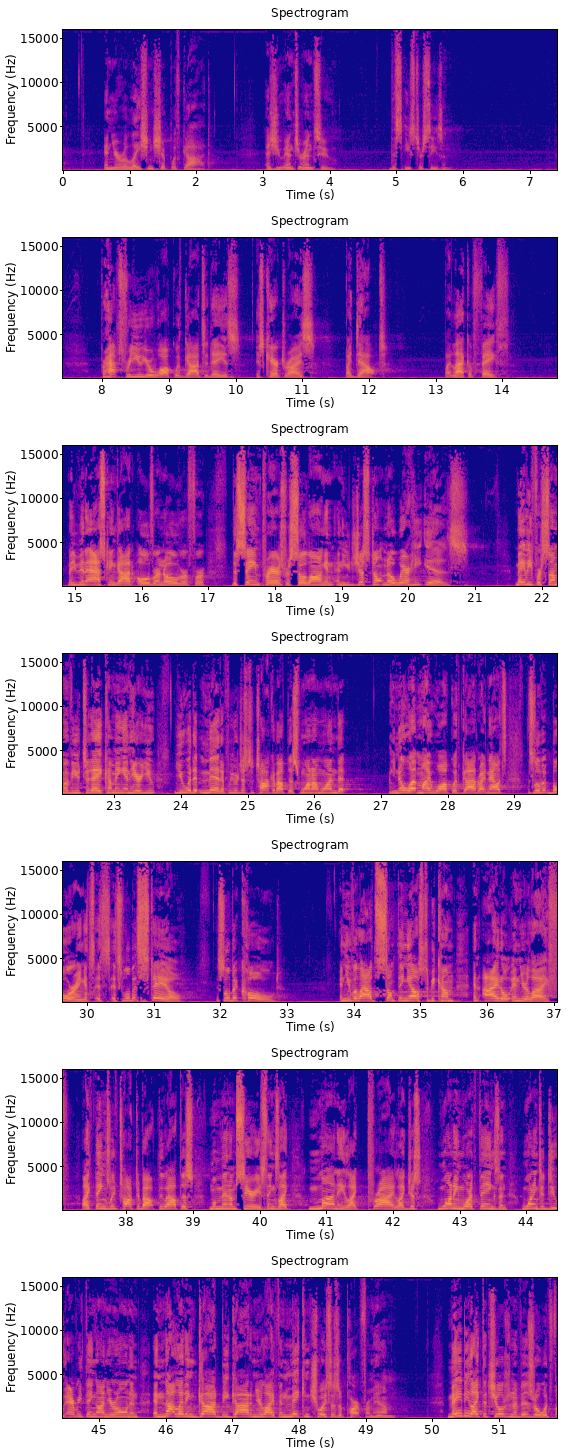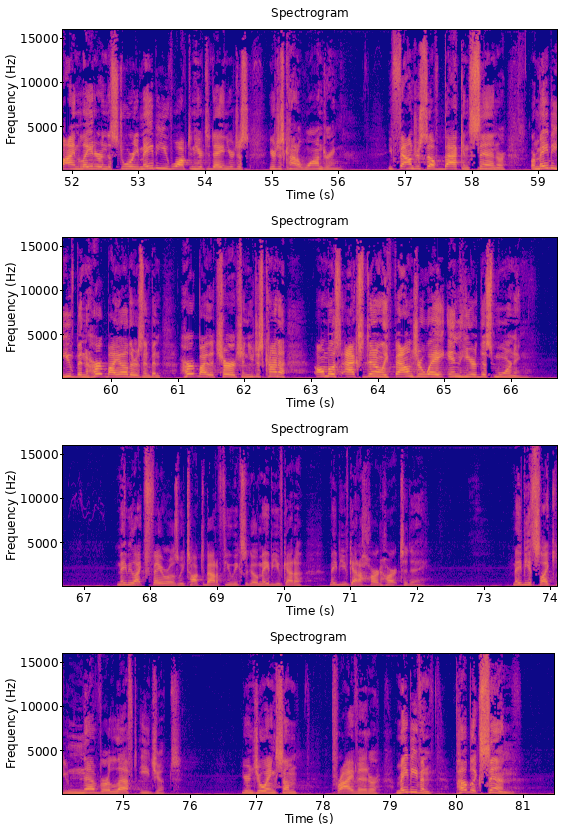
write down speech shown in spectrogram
in your relationship with God as you enter into this Easter season? Perhaps for you, your walk with God today is, is characterized by doubt, by lack of faith. Maybe you've been asking God over and over for the same prayers for so long, and, and you just don't know where He is. Maybe for some of you today coming in here, you, you would admit, if we were just to talk about this one on one, that you know what, my walk with God right now, it's, it's a little bit boring, it's, it's, it's a little bit stale, it's a little bit cold. And you've allowed something else to become an idol in your life like things we've talked about throughout this momentum series things like money, like pride, like just wanting more things and wanting to do everything on your own and, and not letting God be God in your life and making choices apart from Him. Maybe like the children of Israel would find later in the story, maybe you've walked in here today and you're just, you're just kind of wandering. You found yourself back in sin, or, or maybe you've been hurt by others and been hurt by the church, and you just kind of almost accidentally found your way in here this morning. Maybe like Pharaoh's we talked about a few weeks ago, maybe you've got a maybe you've got a hard heart today. Maybe it's like you never left Egypt. You're enjoying some private or maybe even public sin.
